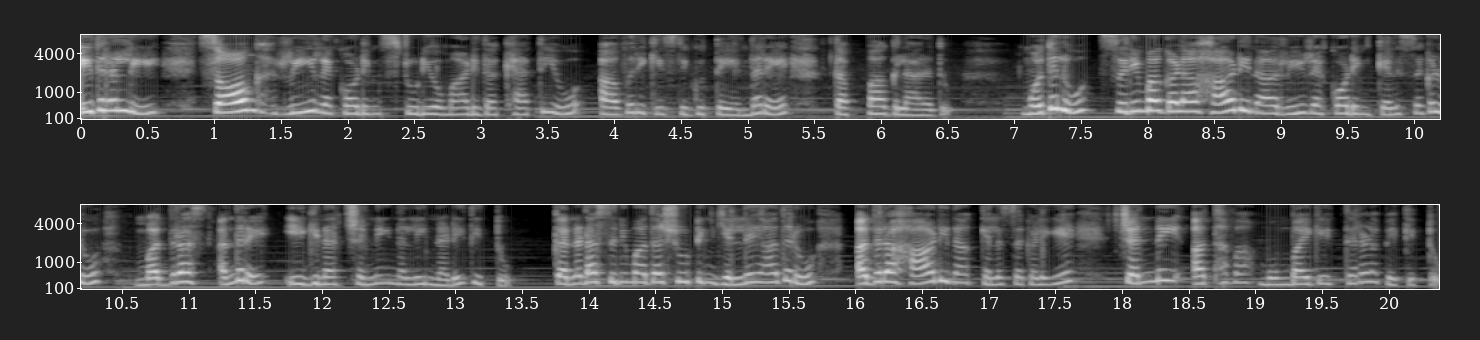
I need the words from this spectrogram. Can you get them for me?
ಇದರಲ್ಲಿ ಸಾಂಗ್ ರೀ ರೆಕಾರ್ಡಿಂಗ್ ಸ್ಟುಡಿಯೋ ಮಾಡಿದ ಖ್ಯಾತಿಯು ಅವರಿಗೆ ಸಿಗುತ್ತೆ ಎಂದರೆ ತಪ್ಪಾಗಲಾರದು. ಮೊದಲು ಸಿನಿಮಾಗಳ ಹಾಡಿನ ರೀ ರೆಕಾರ್ಡಿಂಗ್ ಕೆಲಸಗಳು ಮದ್ರಾಸ್ ಅಂದರೆ ಈಗಿನ ಚೆನ್ನೈನಲ್ಲಿ ನಡೀತಿತ್ತು ಕನ್ನಡ ಸಿನಿಮಾದ ಶೂಟಿಂಗ್ ಎಲ್ಲೇ ಆದರೂ ಅದರ ಹಾಡಿನ ಕೆಲಸಗಳಿಗೆ ಚೆನ್ನೈ ಅಥವಾ ಮುಂಬೈಗೆ ತೆರಳಬೇಕಿತ್ತು.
